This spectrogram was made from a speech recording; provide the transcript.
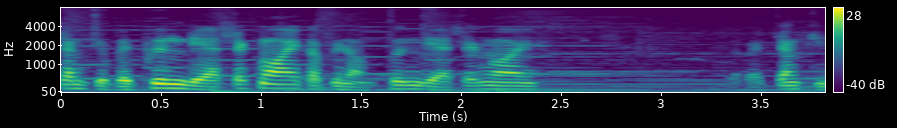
จังสิไปพึ่งแดดจักน่อยครับพี่น้องพึ่งแดดจักน่อยแล้วก็จังสิ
